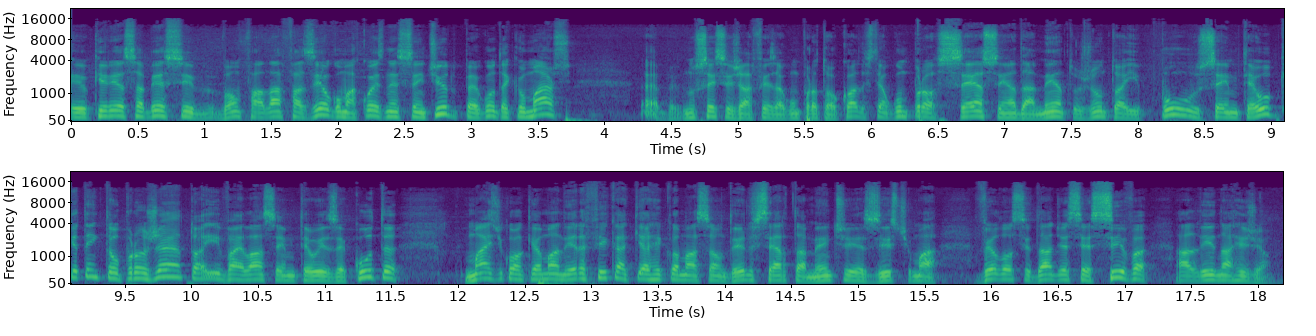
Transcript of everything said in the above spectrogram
Eu queria saber se vão falar, fazer alguma coisa nesse sentido. Pergunta aqui o Márcio. É, não sei se já fez algum protocolo, se tem algum processo em andamento junto à IPU, CMTU, porque tem que ter o um projeto, aí vai lá, CMTU executa, mas de qualquer maneira fica aqui a reclamação deles, certamente existe uma velocidade excessiva ali na região.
